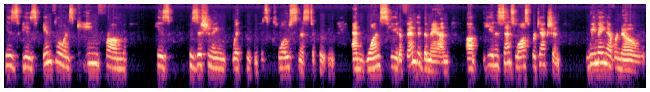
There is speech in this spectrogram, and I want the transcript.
his his influence came from his positioning with Putin, his closeness to Putin. And once he had offended the man, um, he, in a sense, lost protection. We may never know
